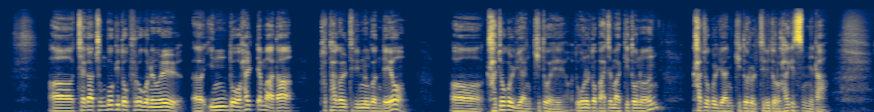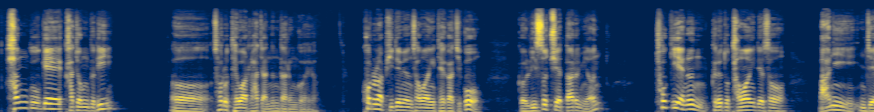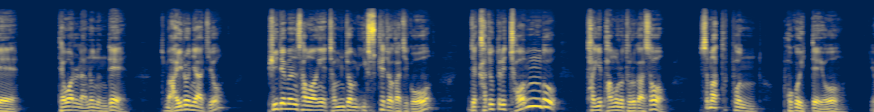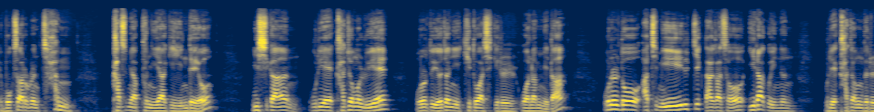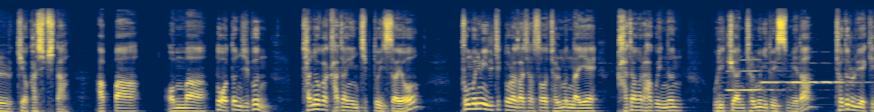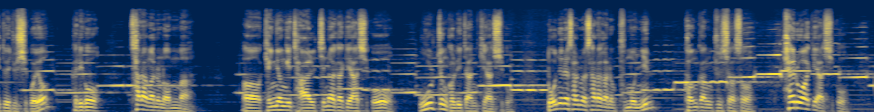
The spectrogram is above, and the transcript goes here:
어, 제가 중보기도 프로그램을 어, 인도할 때마다 부탁을 드리는 건데요. 어, 가족을 위한 기도예요. 오늘도 마지막 기도는 가족을 위한 기도를 드리도록 하겠습니다. 한국의 가정들이 어, 서로 대화를 하지 않는다는 거예요. 코로나 비대면 상황이 돼가지고 그 리서치에 따르면 초기에는 그래도 당황이 돼서 많이 이제 대화를 나누는데 좀 아이러니하죠. 비대면 상황에 점점 익숙해져 가지고 이제 가족들이 전부 자기 방으로 들어가서 스마트폰 보고 있대요. 목사로는 참 가슴이 아픈 이야기인데요. 이 시간 우리의 가정을 위해 오늘도 여전히 기도하시기를 원합니다. 오늘도 아침 일찍 나가서 일하고 있는 우리의 가정들을 기억하십시다. 아빠, 엄마, 또 어떤 집은 자녀가 가장인 집도 있어요. 부모님이 일찍 돌아가셔서 젊은 나이에 가장을 하고 있는 우리 귀한 젊은이도 있습니다. 저들을 위해 기도해 주시고요. 그리고 사랑하는 엄마, 어, 갱년기 잘 지나가게 하시고 우울증 걸리지 않게 하시고 노년의 삶을 살아가는 부모님 건강 주셔서 해로하게 하시고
